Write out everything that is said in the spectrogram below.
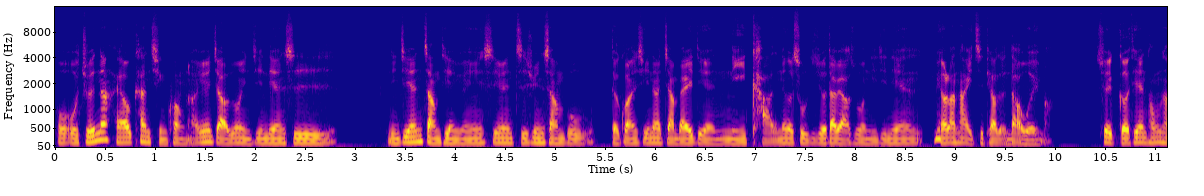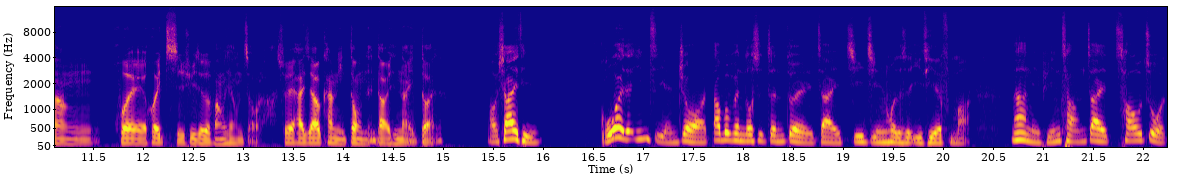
我我觉得那还要看情况啦，因为假如说你今天是你今天涨停的原因是因为资讯上部的关系，那讲白一点，你卡的那个数字就代表说你今天没有让它一次调整到位嘛，所以隔天通常会会持续这个方向走了，所以还是要看你动能到底是哪一段。好，下一题。国外的因子研究啊，大部分都是针对在基金或者是 ETF 嘛。那你平常在操作，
